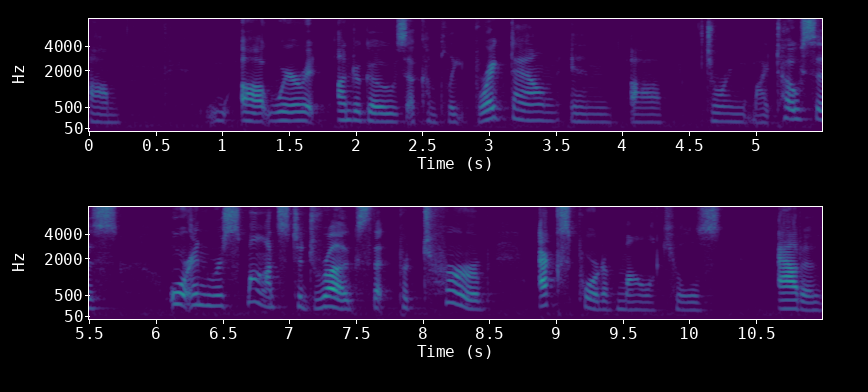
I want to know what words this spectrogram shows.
um, uh, where it undergoes a complete breakdown in, uh, during mitosis or in response to drugs that perturb export of molecules out of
